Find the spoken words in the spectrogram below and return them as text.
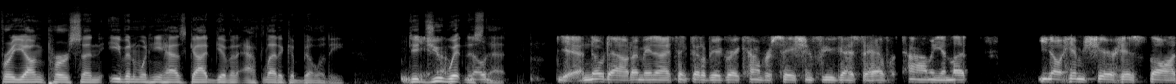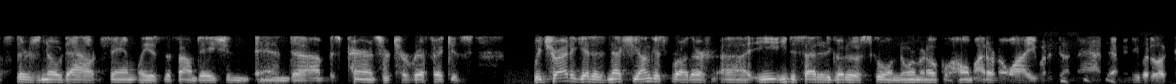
for a young person, even when he has God given athletic ability. Did yeah, you witness no, that? Yeah, no doubt. I mean, I think that'll be a great conversation for you guys to have with Tommy and let you know him share his thoughts. There's no doubt family is the foundation, and um, his parents are terrific. His we tried to get his next youngest brother. Uh, he, he decided to go to a school in Norman, Oklahoma. I don't know why he would have done that. I mean, he would have looked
